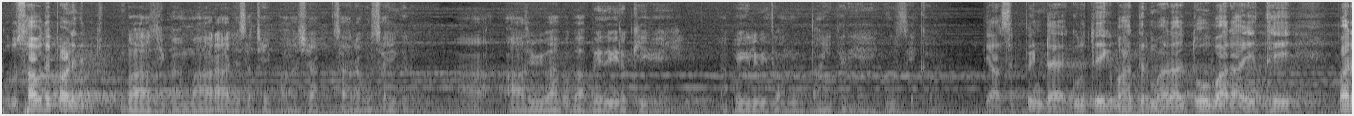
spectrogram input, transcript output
ਗੁਰੂ ਸਾਹਿਬ ਦੇ ਭਾਣੇ ਦੇ ਵਿੱਚ। ਬਾਸ ਜੀ ਬਾ ਮਹਾਰਾਜ ਸੱਚੇ ਪਾਤਸ਼ਾਹ ਸਾਰਾ ਕੁਝ ਸਹੀ ਕਰੂਗਾ ਹਾਂ, ਆਸ ਵੀ ਬਾਬਾ ਬਾਬੇ ਦੀ ਵੀ ਰੱਖੀ ਹੋਈ ਹੈ ਜੀ। ਅਪੀਲ ਵੀ ਤੁਹਾਨੂੰ ਤਾਂ ਹੀ ਕਰੀ ਹੈ ਗੁਰਸਿੱਖ ਇਤਿਹਾਸਕ ਪਿੰਡ ਹੈ ਗੁਰੂ ਤੇਗ ਬਹਾਦਰ ਮਹਾਰਾਜ ਦੋ ਵਾਰ ਆਏ ਇੱਥੇ ਪਰ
